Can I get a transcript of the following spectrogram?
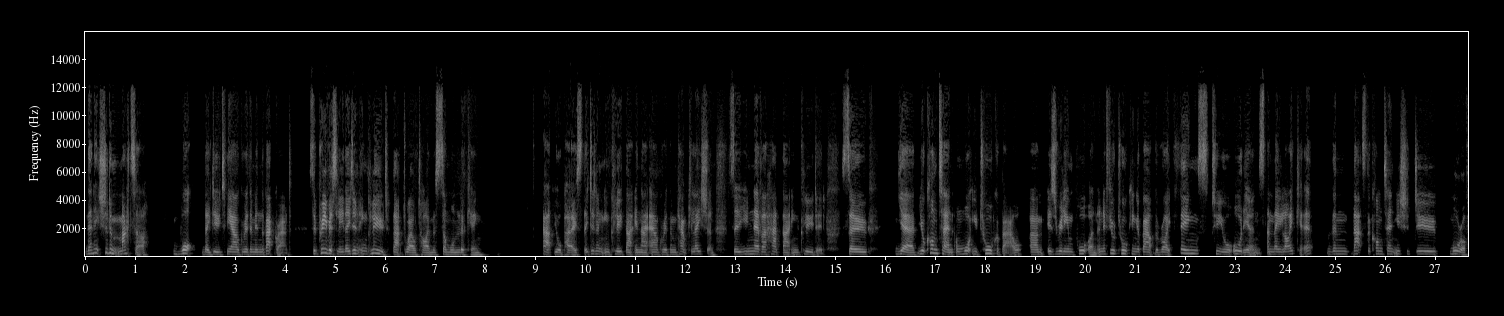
then it shouldn't matter what they do to the algorithm in the background. So previously, they didn't include that dwell time as someone looking at your post. They didn't include that in that algorithm calculation. So you never had that included. So, yeah, your content and what you talk about um, is really important. And if you're talking about the right things to your audience and they like it, then that's the content you should do more of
